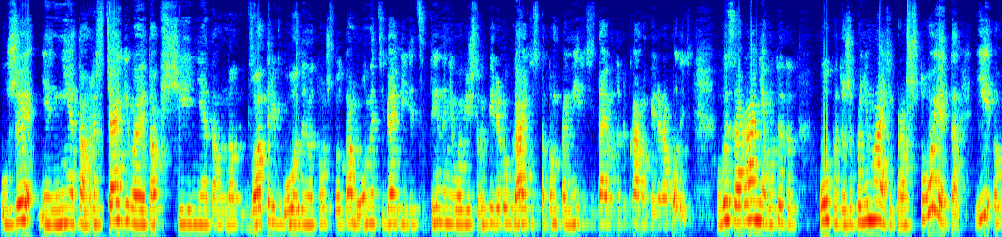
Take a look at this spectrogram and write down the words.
уже не там растягивает общение там на 2-3 года на то, что там он на тебя обидится, ты на него обидишься, вы переругаетесь, потом помиритесь, да, и вот эту карму переработать, вы заранее вот этот опыт, уже понимаете, про что это, и э,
